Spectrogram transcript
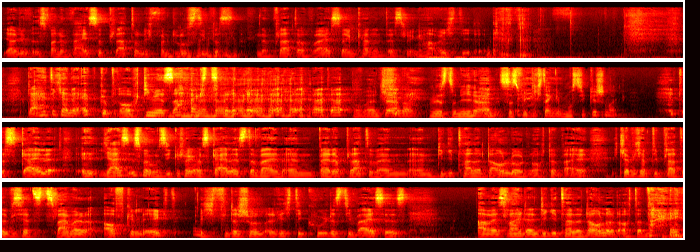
Ja, es war eine weiße Platte und ich fand lustig, dass eine Platte auch weiß sein kann und deswegen habe ich die. Da hätte ich eine App gebraucht, die mir sagt. Moment, Jana, wirst du nie hören. Ist das wirklich dein Musikgeschmack? Das Geile, äh, ja, es ist mein Musikgeschmack, aber das Geile ist, da war ein, ein bei der Platte war ein, ein digitaler Download noch dabei. Ich glaube, ich habe die Platte bis jetzt zweimal aufgelegt. Ich finde das schon richtig cool, dass die weiß ist. Aber es war halt ein digitaler Download auch dabei.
